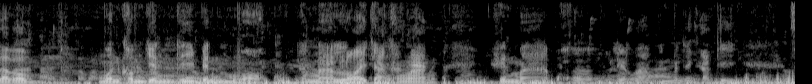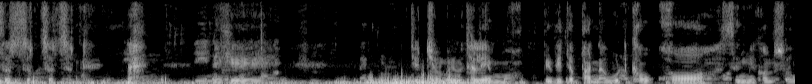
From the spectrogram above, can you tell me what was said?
แล้วก็มวลความเย็นที่เป็นหมอกหนาๆลอยจากข้างล่างขึ้นมาโอ้โหเรียกว่าเป็นบรรยากาศที่สุดสุดสุดสุดๆนะนี่คือ จุดชมวิวทะเลหมอกพิพิธภัณฑ์อาวุธเขาคอ ซึ่งมีความสูง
